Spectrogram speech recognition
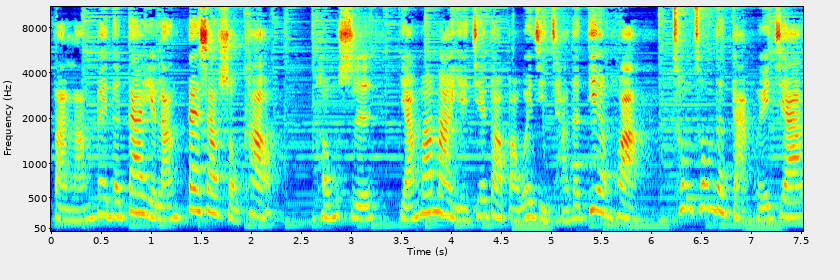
把狼狈的大野狼戴上手铐。同时，羊妈妈也接到保卫警察的电话，匆匆的赶回家。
